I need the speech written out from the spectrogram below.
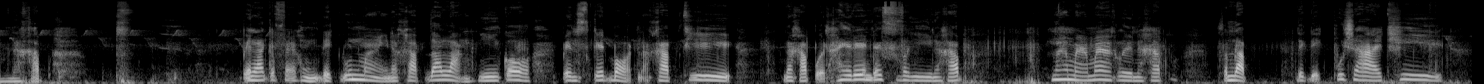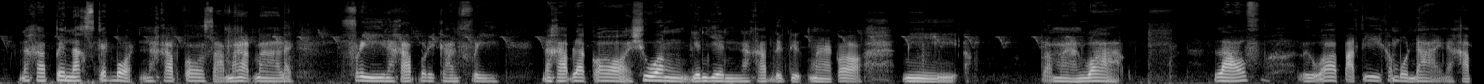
ำนะครับ เป็นร้านกาแฟของเด็กรุ่นใหม่นะครับ ด้านหลังนี้ก็เป็นสเก็ตบอร์ดนะครับที่นะครับเปิดให้เล่นได้ฟรีนะครับ น่ามามากเลยนะครับสำหรับเด็กๆผู้ชายที่ นะครับเป็นนักสเก็ตบอร์ดนะครับก็สามารถมาอะไรฟรีนะครับบริการฟรีนะครับ แล้วก็ช่วงเย็นๆนะครับ ดึกๆมาก็มีประมาณว่าลาฟหรือว่าปาร์ตี้ข้างบนได้นะครับ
